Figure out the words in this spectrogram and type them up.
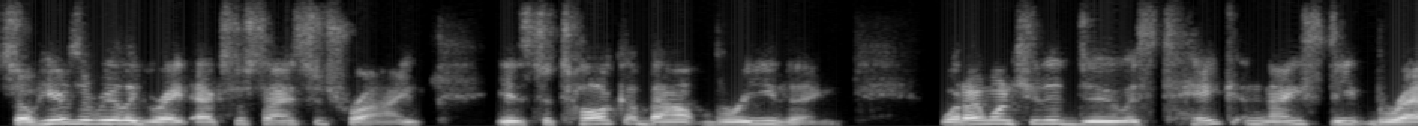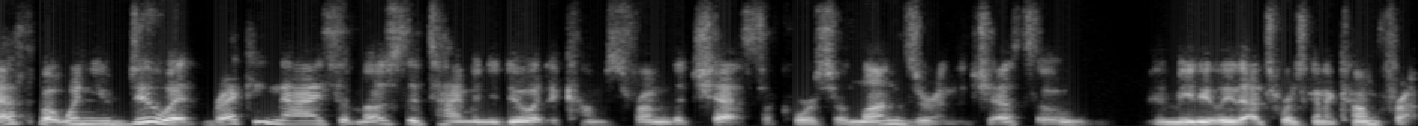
So, here's a really great exercise to try is to talk about breathing what I want you to do is take a nice deep breath. But when you do it, recognize that most of the time when you do it, it comes from the chest. Of course, our lungs are in the chest, so immediately that's where it's going to come from.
